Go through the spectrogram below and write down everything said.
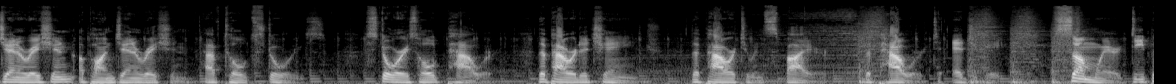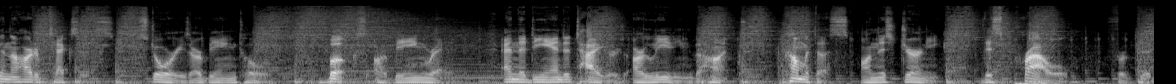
Generation upon generation have told stories. Stories hold power the power to change, the power to inspire, the power to educate. Somewhere deep in the heart of Texas, stories are being told, books are being read, and the Deanda Tigers are leading the hunt. Come with us on this journey, this prowl for good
